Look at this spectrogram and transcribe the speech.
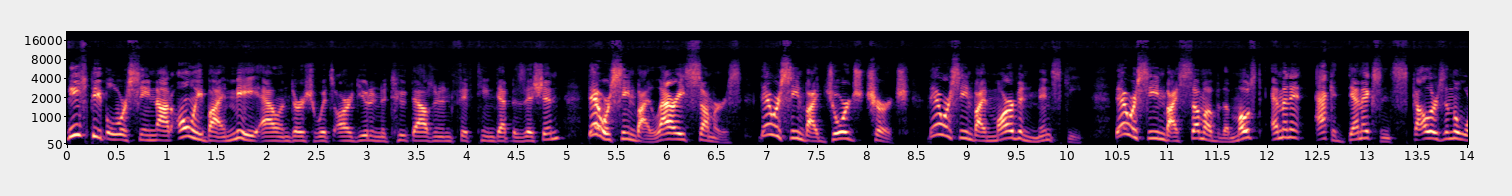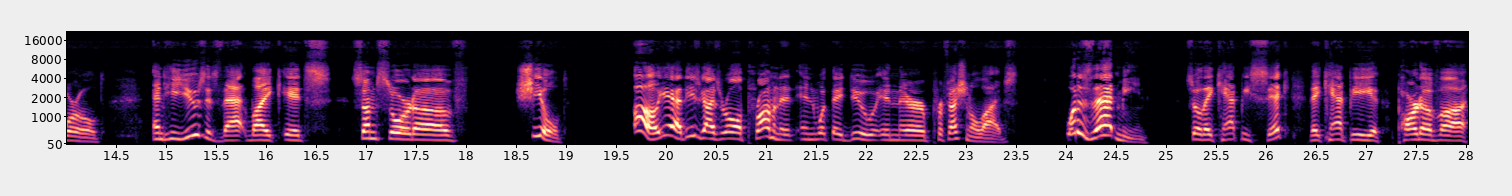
These people were seen not only by me, Alan Dershowitz argued in a 2015 deposition, they were seen by Larry Summers, they were seen by George Church, they were seen by Marvin Minsky, they were seen by some of the most eminent academics and scholars in the world. And he uses that like it's some sort of shield. Oh, yeah, these guys are all prominent in what they do in their professional lives. What does that mean? So they can't be sick? They can't be part of uh,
